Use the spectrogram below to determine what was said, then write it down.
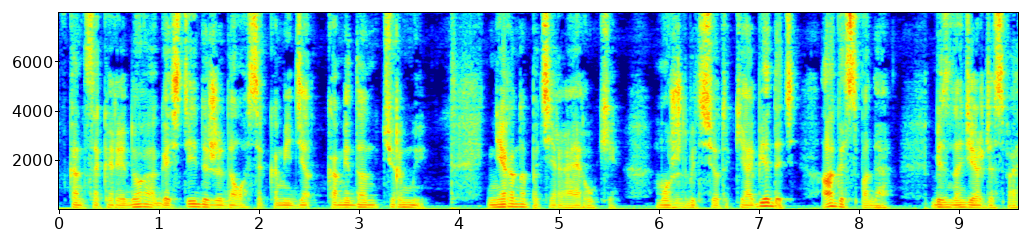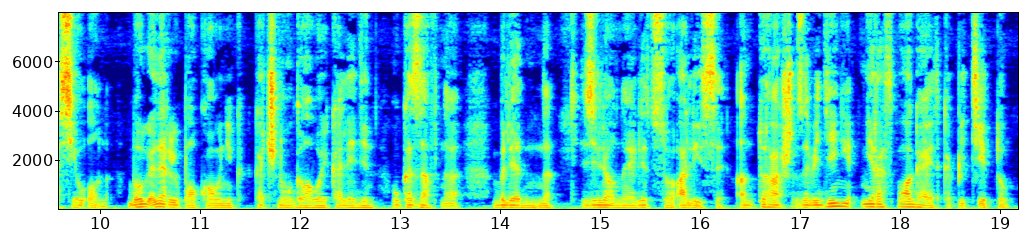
В конце коридора гостей дожидался комедиан... комендант тюрьмы, нервно потирая руки. «Может быть, все-таки обедать? А, господа?» Без надежды спросил он. «Благодарю, полковник», — качнул головой Каледин, указав на бледно-зеленое лицо Алисы. «Антураж заведения не располагает к аппетиту».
